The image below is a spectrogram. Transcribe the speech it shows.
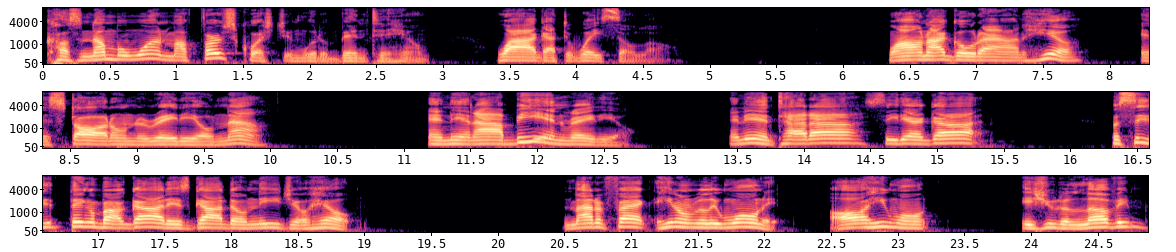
Because number one, my first question would have been to him why I got to wait so long. Why don't I go down here and start on the radio now? And then I'll be in radio. And then ta da, see there, God. But see, the thing about God is God don't need your help. Matter of fact, he don't really want it. All he want is you to love him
